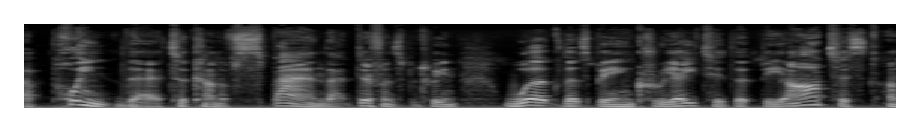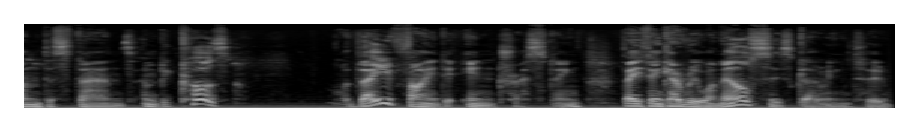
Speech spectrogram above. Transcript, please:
a point there to kind of span that difference between work that's being created that the artist understands and because they find it interesting, they think everyone else is going to.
